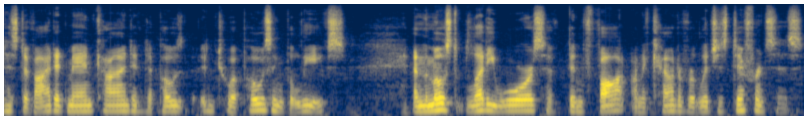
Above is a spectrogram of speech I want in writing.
has divided mankind into, into opposing beliefs, and the most bloody wars have been fought on account of religious differences.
